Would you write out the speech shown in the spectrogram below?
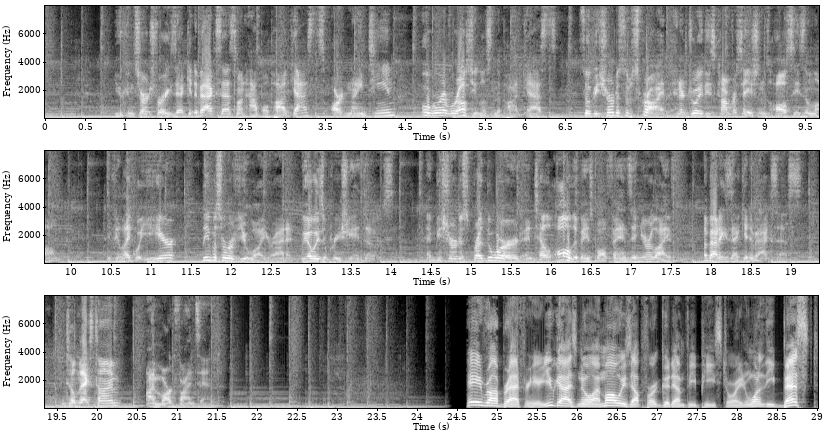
You can search for Executive Access on Apple Podcasts, Art19, or wherever else you listen to podcasts, so be sure to subscribe and enjoy these conversations all season long. If you like what you hear, leave us a review while you're at it. We always appreciate those. And be sure to spread the word and tell all the baseball fans in your life about Executive Access. Until next time, I'm Mark Feinsand. Hey, Rob Bradford here. You guys know I'm always up for a good MVP story, and one of the best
